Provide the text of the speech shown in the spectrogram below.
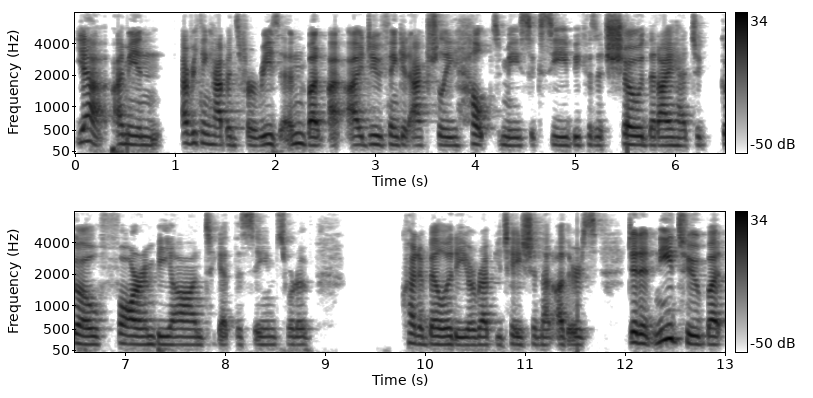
yeah, I mean, everything happens for a reason, but I, I, do think it actually helped me succeed because it showed that I had to go far and beyond to get the same sort of credibility or reputation that others didn't need to. But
